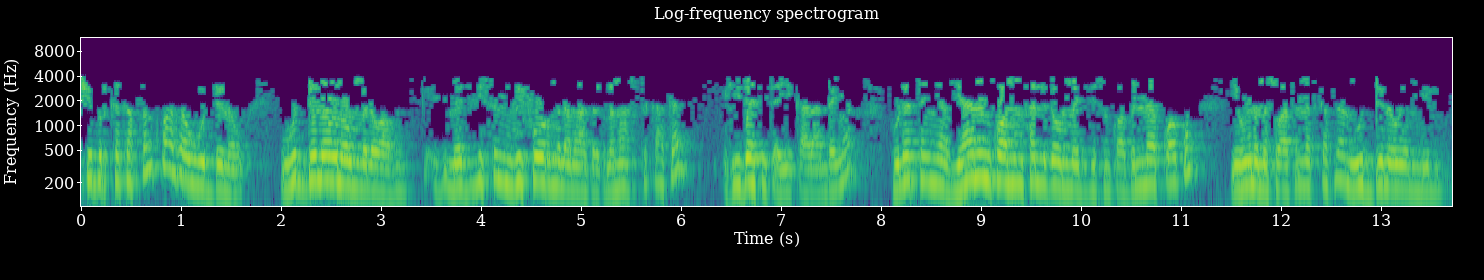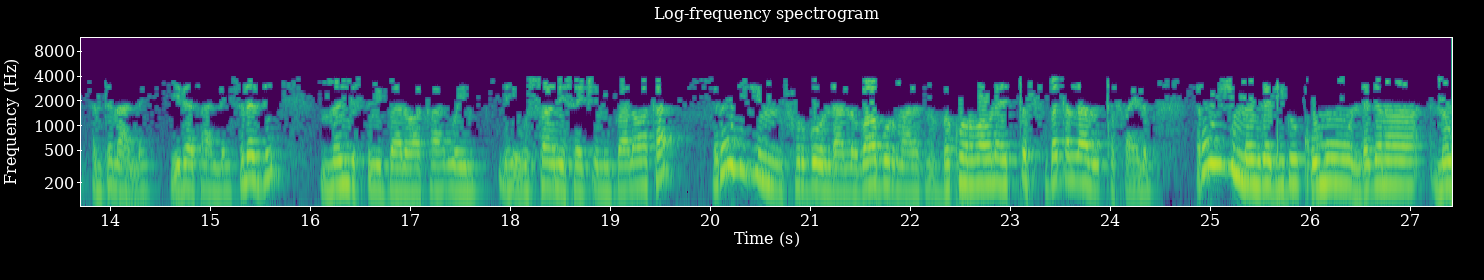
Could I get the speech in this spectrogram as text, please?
ሺህ ብር ከከፈልክ ዋጋው ውድ ነው ውድ ነው ነው የምለው። አሁን መጅሊስን ሪፎርም ለማድረግ ለማስተካከል ሂደት ይጠይቃል። አንደኛ፣ ሁለተኛ ያን እንኳን የምንፈልገውን መጅሊስ እንኳን ብናቋቁም የሆነ መስዋዕትነት ከፍለን ውድ ነው የሚል እንትን አለኝ ሂደት አለኝ። ስለዚህ መንግስት የሚባለው አካል ወይም ውሳኔ ሰጪ የሚባለው አካል ረጅም ፉርጎ እንዳለው ባቡር ማለት ነው። በኮርባው ላይ ጥፍ በቀላሉ ጥፍ አይልም። ረጅም መንገድ ሂዶ ቆሞ እንደገና ነው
